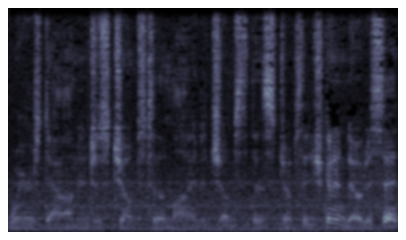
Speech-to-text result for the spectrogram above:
wears down and just jumps to the mind, it jumps to this, jumps to that, you're going to notice it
